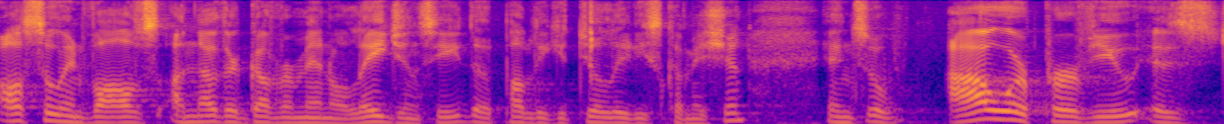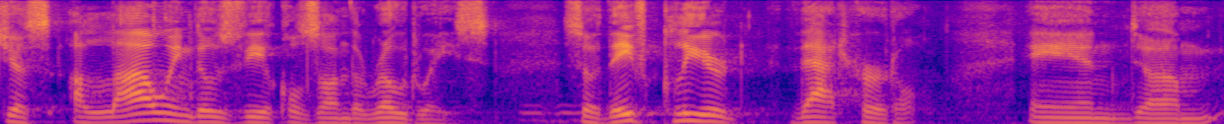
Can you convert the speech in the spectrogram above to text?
also involves another governmental agency, the Public Utilities Commission. And so our purview is just allowing those vehicles on the roadways. Mm-hmm. So they've cleared that hurdle. And, um,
